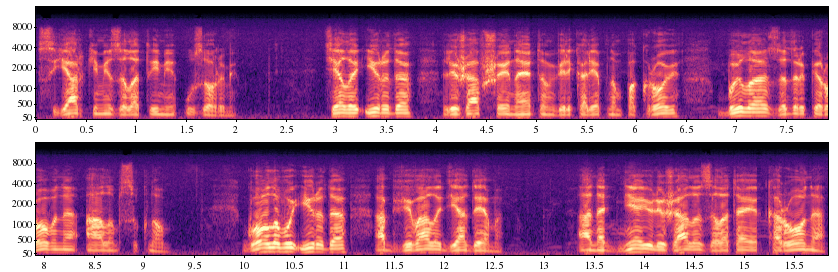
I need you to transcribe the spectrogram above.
с яркими золотыми узорами. Тело Ирода, лежавшее на этом великолепном покрове, было задрапировано алым сукном. Голову Ирода обвивала диадема, а над нею лежала золотая корона,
